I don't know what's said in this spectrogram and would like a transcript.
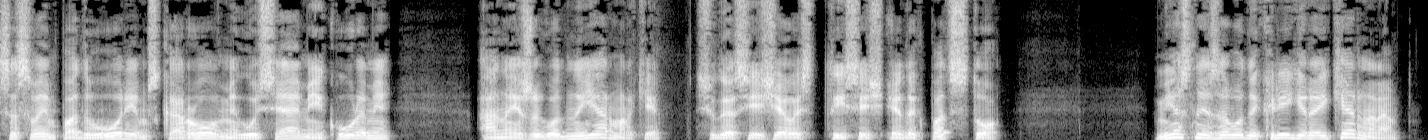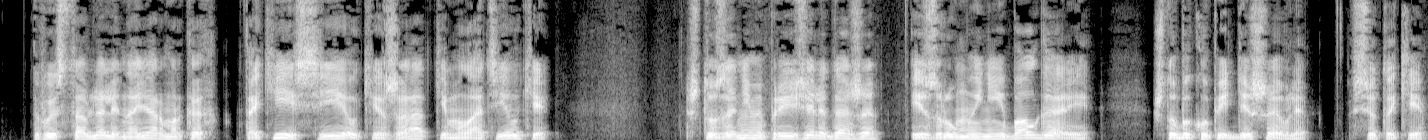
со своим подворьем, с коровами, гусями и курами, а на ежегодной ярмарке сюда съезжалось тысяч эдак под сто. Местные заводы Кригера и Кернера выставляли на ярмарках такие сеялки, жатки, молотилки, что за ними приезжали даже из Румынии и Болгарии, чтобы купить дешевле. Все-таки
